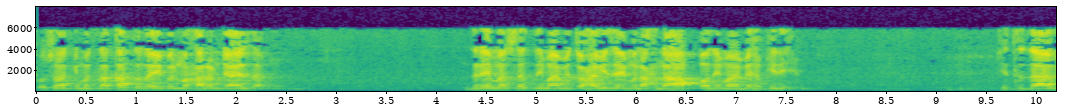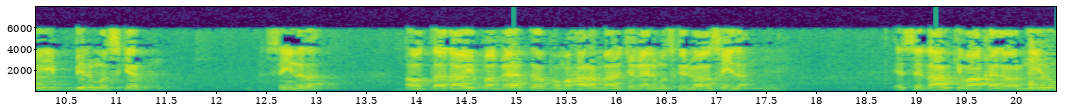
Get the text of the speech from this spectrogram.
پسرت کی مطلب قط طبی بل محرم جائزہ درے مسلک دماغ تو حویز ملحناب اور دماغ میں حقیدے چتداوی بل مسکر سیندہ اور تداوی پر غیر دف محرم غیر مسکر صحیح استدال کی واقع اور نیرو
